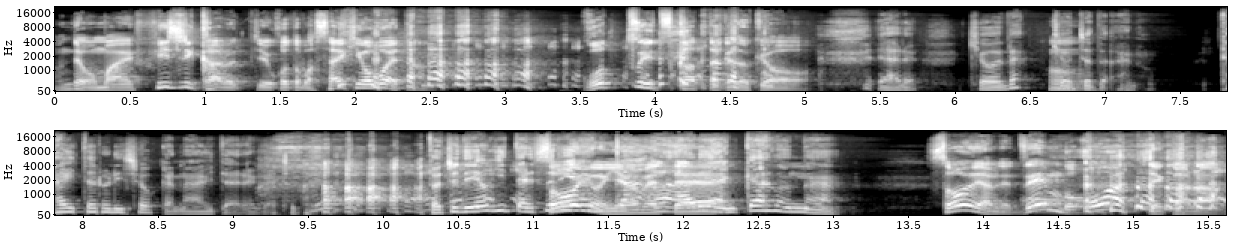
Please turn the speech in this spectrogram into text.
うんで、お前、フィジカルっていう言葉最近覚えた ごっつい使ったけど今日。やる。今日な、今日ちょっとあの、タイトルにしようかな、みたいなのがちょっと。途中でよぎったりするやんか。そういうのやめてああるやんか、そんなん。そうやめて、全部終わってから、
